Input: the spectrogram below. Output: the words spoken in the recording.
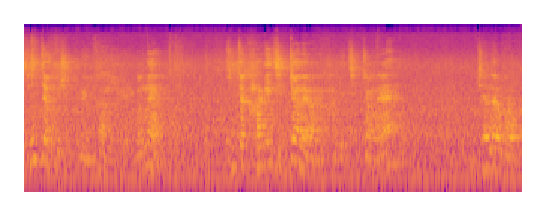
진짜 90% 이상이에요. 이거는 진짜 가기 직전에 가는, 가기 직전에. 제대로 걸어가.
